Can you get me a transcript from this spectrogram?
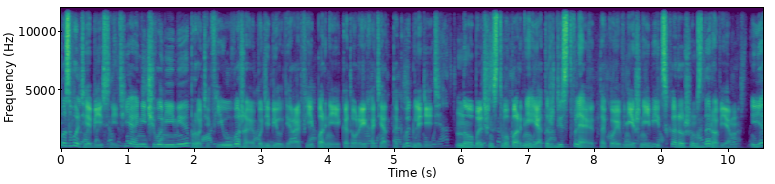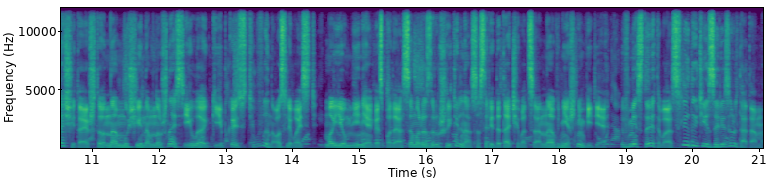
Позвольте объяснить, я ничего не имею против и уважаю бодибилдеров и парней, которые хотят так выглядеть. Но большинство парней отождествляют такой внешний вид с хорошим здоровьем. Я считаю, что нам, мужчинам, нужна сила, гибкость, выносливость. Мое мнение, господа, саморазрушительно сосредотачиваться на внешнем виде. Вместо этого следуйте за результатом.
